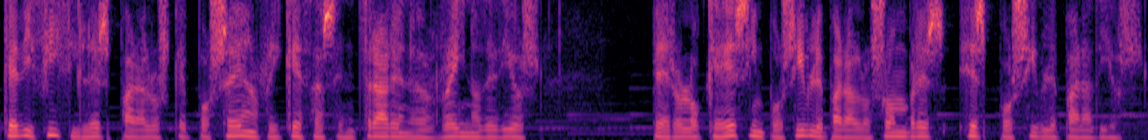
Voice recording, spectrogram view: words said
qué difícil es para los que poseen riquezas entrar en el reino de Dios, pero lo que es imposible para los hombres es posible para Dios.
